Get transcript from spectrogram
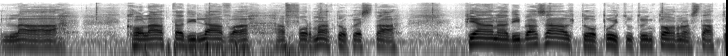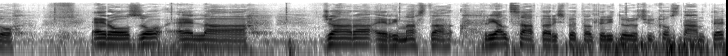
la colata di lava ha formato questa piana di basalto, poi tutto intorno è stato eroso e la Giara è rimasta rialzata rispetto al territorio circostante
